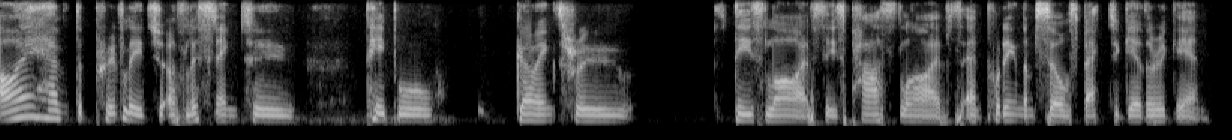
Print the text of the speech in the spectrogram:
I have the privilege of listening to people going through these lives, these past lives, and putting themselves back together again.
